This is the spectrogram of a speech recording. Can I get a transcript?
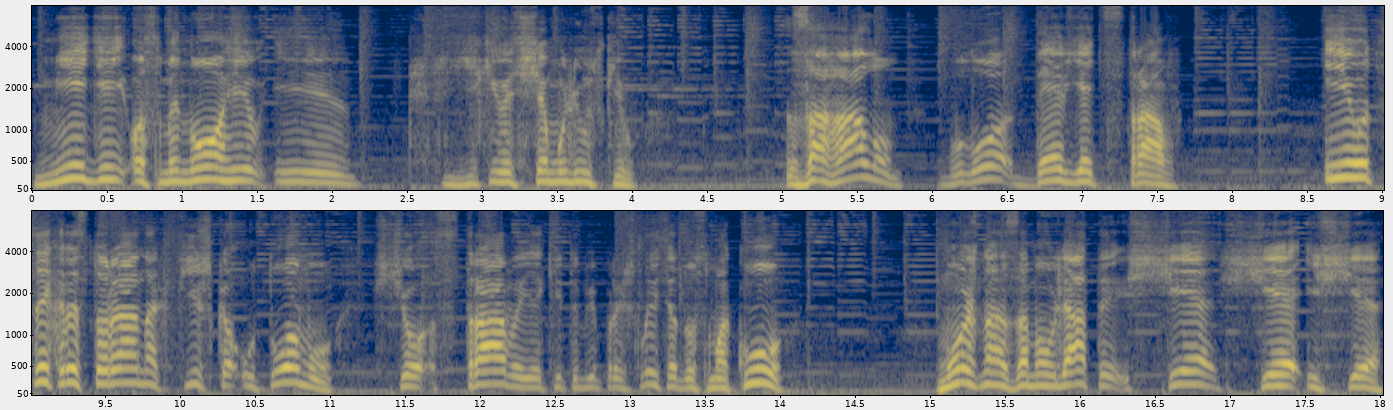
мідій, осьминогів і якихось ще молюсків. Загалом було 9 страв. І у цих ресторанах фішка у тому, що страви, які тобі прийшлися до смаку, можна замовляти ще, ще і ще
